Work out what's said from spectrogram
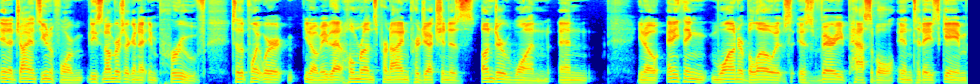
in a Giants uniform, these numbers are going to improve to the point where, you know, maybe that home runs per nine projection is under one and you know, anything one or below is, is very passable in today's game.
